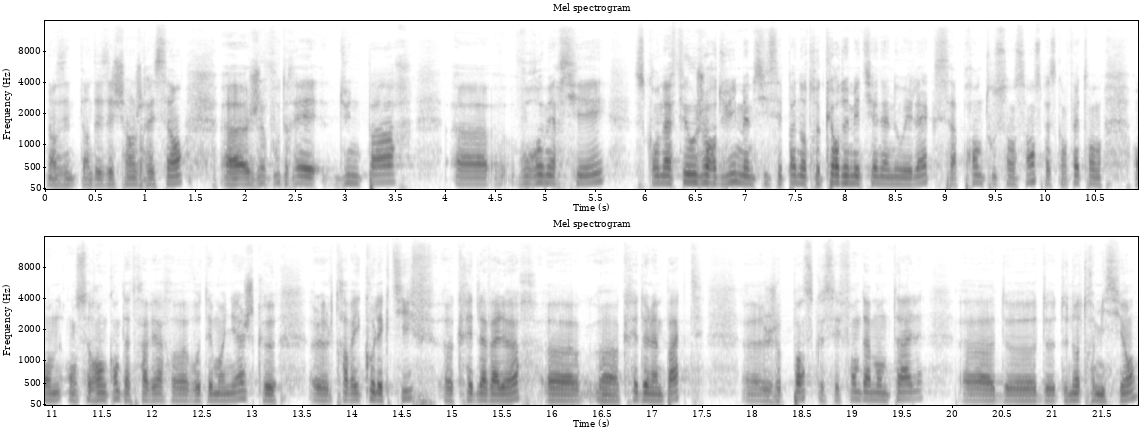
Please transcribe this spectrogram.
dans, des échanges récents, euh, je voudrais d'une part euh, vous remercier. Ce qu'on a fait aujourd'hui, même si ce n'est pas notre cœur de métier à Nanoélec, ça prend tout son sens parce qu'en fait, on, se rend compte à travers euh, vos témoignages que le travail collectif crée de la valeur, crée de l'impact. je pense que c'est fondamental de, notre mission.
